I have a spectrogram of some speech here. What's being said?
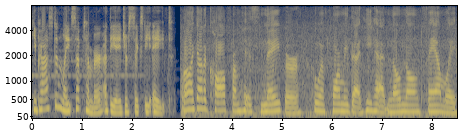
He passed in late September at the age of 68. Well, I got a call from his neighbor who informed me that he had no known family.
